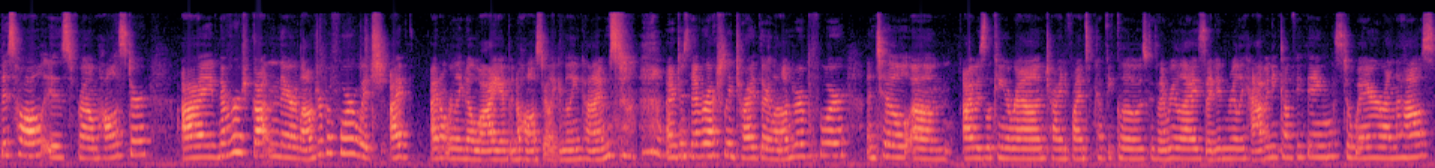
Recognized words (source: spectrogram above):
this haul is from Hollister. I've never gotten their lounger before, which I I don't really know why. I've been to Hollister like a million times. I've just never actually tried their loungewear before until um, I was looking around trying to find some comfy clothes because I realized I didn't really have any comfy things to wear around the house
